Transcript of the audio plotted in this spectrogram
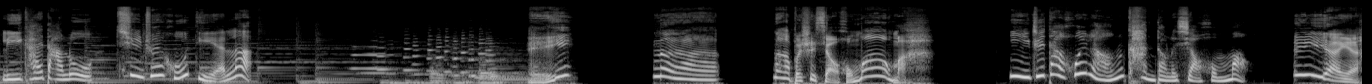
离开大路去追蝴蝶了。哎，那那不是小红帽吗？一只大灰狼看到了小红帽。哎呀呀！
